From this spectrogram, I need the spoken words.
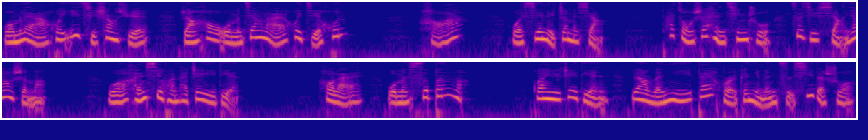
我们俩会一起上学，然后我们将来会结婚。好啊，我心里这么想。他总是很清楚自己想要什么，我很喜欢他这一点。后来我们私奔了，关于这点，让文尼待会儿跟你们仔细的说。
